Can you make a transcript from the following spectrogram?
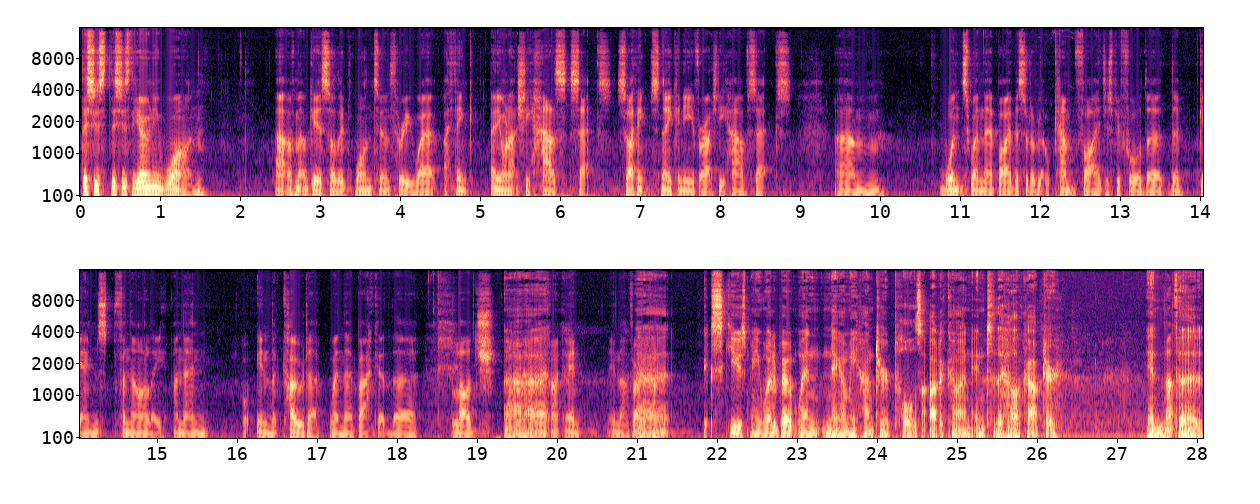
This is this is the only one out of Metal Gear Solid One, Two, and Three where I think anyone actually has sex. So I think Snake and Eva actually have sex. Um, once when they're by the sort of little campfire just before the, the game's finale, and then in the coda when they're back at the lodge Uh, in in that very Uh, excuse me. What about when Naomi Hunter pulls Otacon into the helicopter? In That- the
